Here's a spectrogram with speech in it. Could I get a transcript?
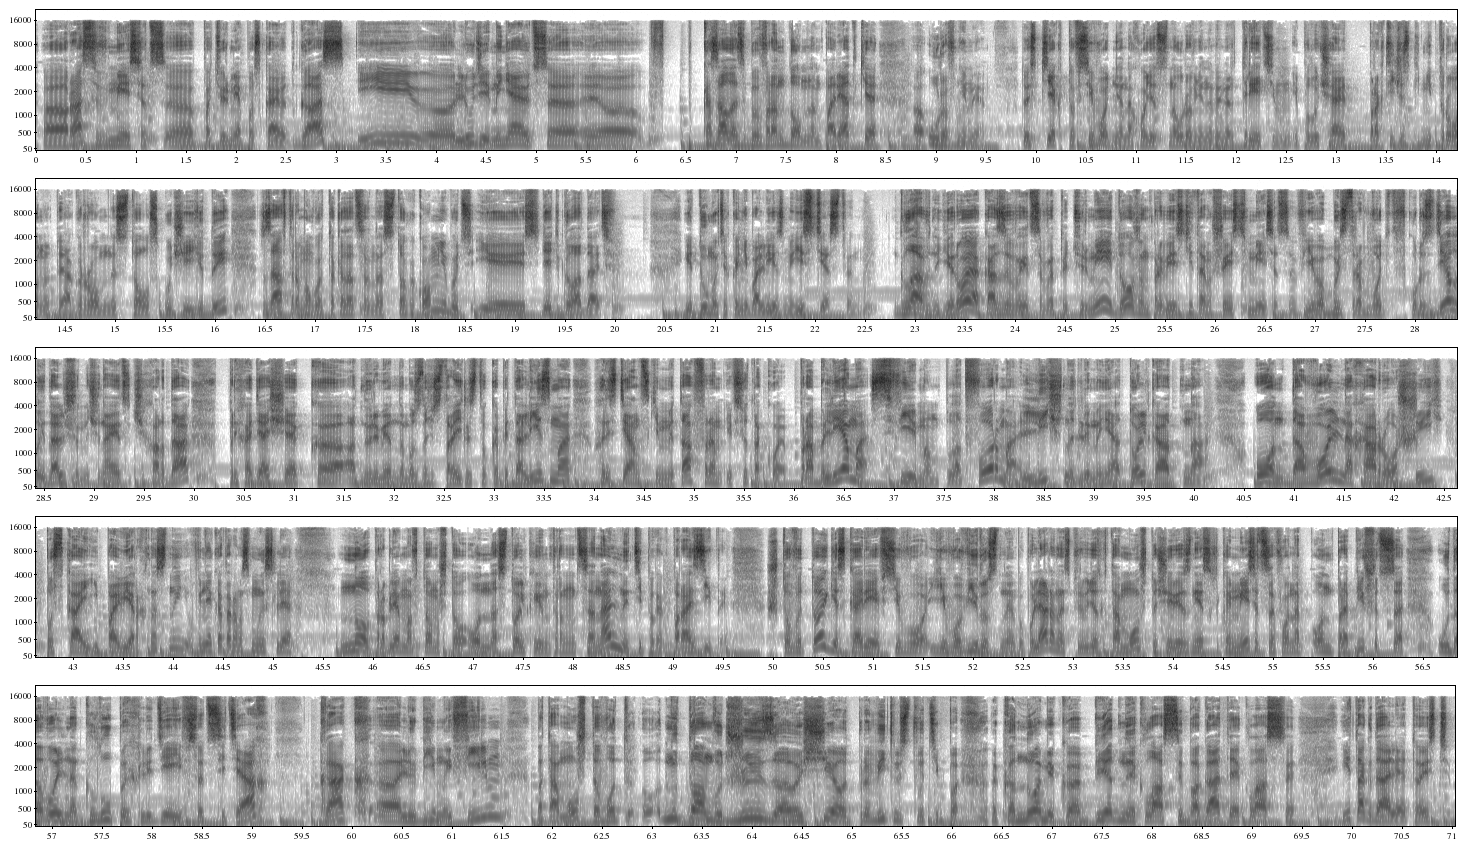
Э, раз в месяц э, по тюрьме пускают газ, и э, люди меняются в казалось бы, в рандомном порядке э, уровнями. То есть те, кто сегодня находится на уровне, например, третьем и получает практически нетронутый огромный стол с кучей еды, завтра могут оказаться на 100 каком-нибудь и сидеть голодать и думать о каннибализме, естественно. Главный герой оказывается в этой тюрьме и должен провести там 6 месяцев. Его быстро вводят в курс дела, и дальше начинается чехарда, приходящая к одновременному, значит, строительству капитализма, христианским метафорам и все такое. Проблема с фильмом «Платформа» лично для меня только одна. Он довольно хороший, пускай и поверхностный в некотором смысле, но проблема в том, что он настолько интернациональный, типа как «Паразиты», что в итоге, скорее всего, его вирусная популярность приведет к тому, что через несколько месяцев он, он пропишется у довольно глупых людей в соцсетях, как э, любимый фильм, потому что вот, ну там вот жиза, вообще вот правительство, типа экономика, бедные классы, богатые классы и так далее. То есть...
